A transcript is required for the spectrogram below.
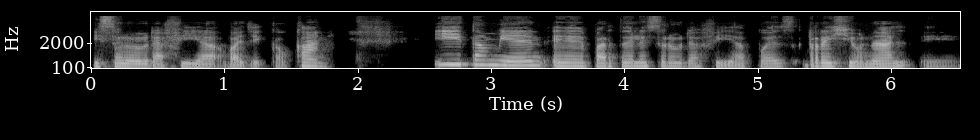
historiografía vallecaucana. Y también eh, parte de la historiografía pues regional, eh,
